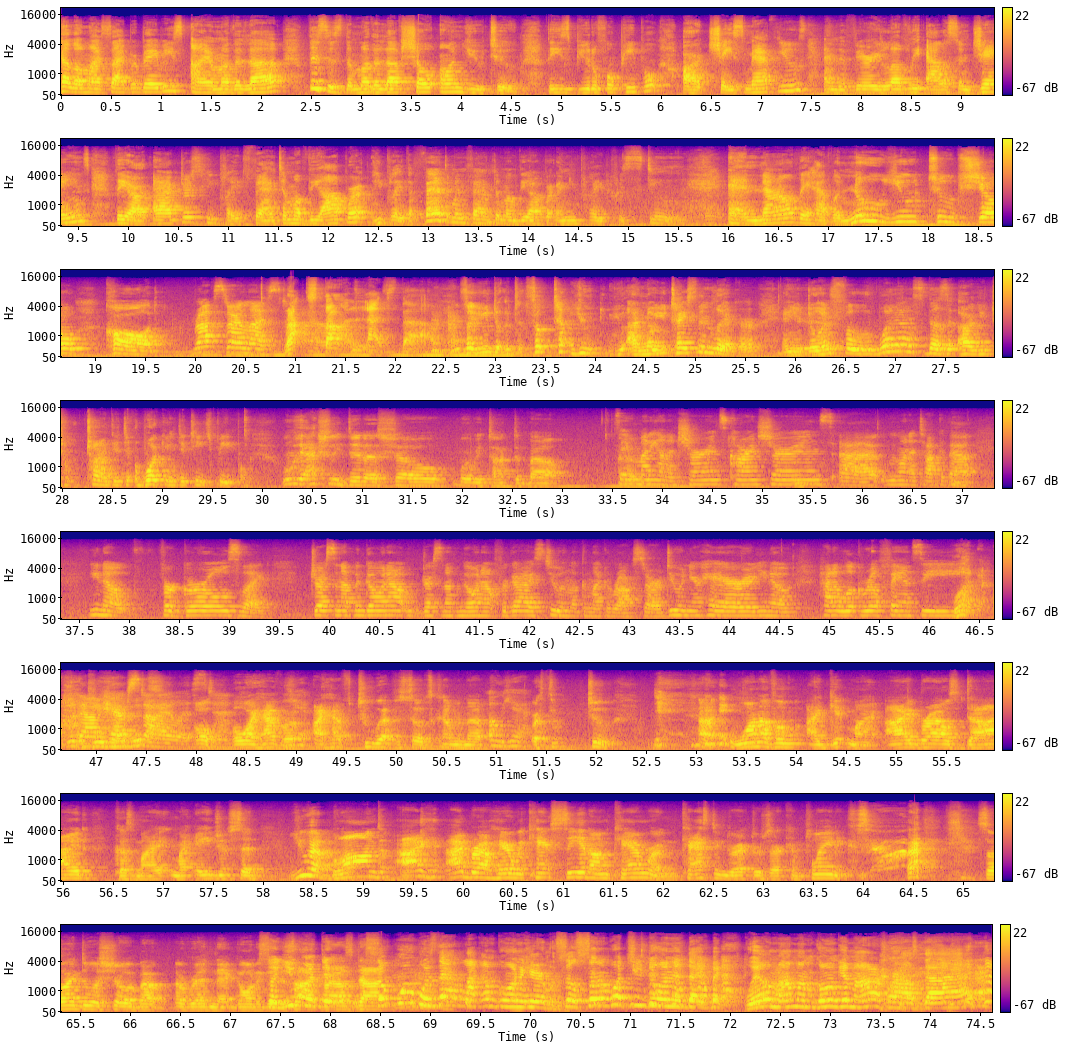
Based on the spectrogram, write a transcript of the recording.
Hello, my cyber babies. I am Mother Love. This is the Mother Love Show on YouTube. These beautiful people are Chase Matthews and the very lovely Alison Janes. They are actors. He played Phantom of the Opera. He played the Phantom in Phantom of the Opera, and he played Christine. And now they have a new YouTube show called Rockstar lifestyle. Rockstar Lifestyle. So you do. So tell you, you. I know you're tasting liquor and you're doing food. What else does it? Are you t- trying to t- working to teach people? Well, we actually did a show where we talked about Save um, money on insurance, car insurance. Uh, we want to talk about, you know, for girls like dressing up and going out, dressing up and going out for guys too, and looking like a rock star. Doing your hair, you know, how to look real fancy What? without a you have this? hairstylist. Oh, and- oh, I have a, Yeah. I have two episodes coming up. Oh, yeah. Or th- two. Uh, one of them, I get my eyebrows dyed because my my agent said you have blonde eye eyebrow hair. We can't see it on camera, and casting directors are complaining. so I do a show about a redneck going to So get his you went eyebrows dyed. So what was that like? I'm going to hear. So son, what you doing today? Ba- Well, mom, I'm going to get my eyebrows dyed.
